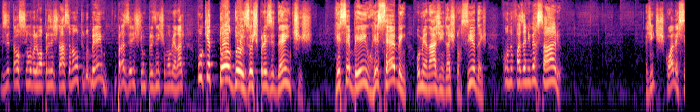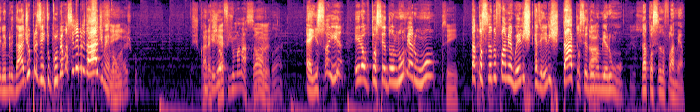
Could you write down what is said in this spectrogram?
visitar o senhor, vou levar o presidente da raça. Não, tudo bem, prazer, eles têm um presente, uma homenagem. Porque todos os presidentes recebiam, recebem homenagens das torcidas quando faz aniversário. A gente escolhe as celebridades e o presidente do clube é uma celebridade, meu irmão. Sim. Lógico. O cara Entendeu? é chefe de uma nação, Claro, né? claro. É isso aí. Ele é o torcedor número um Sim. da torcida do Flamengo. Ele, quer dizer, ele está torcedor Está. número um da torcida do Flamengo.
